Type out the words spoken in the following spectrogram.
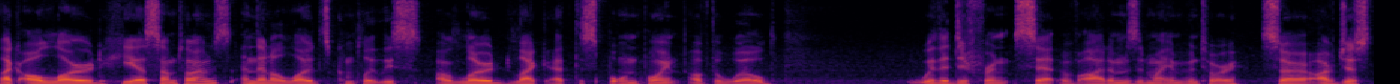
Like, I'll load here sometimes, and then I'll load completely, I'll load, like, at the spawn point of the world with a different set of items in my inventory. So I've just,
